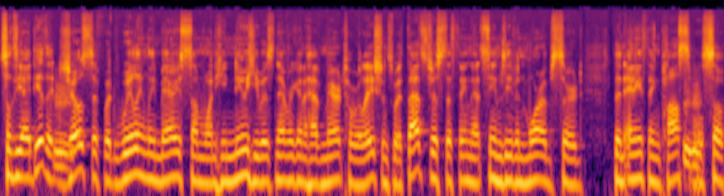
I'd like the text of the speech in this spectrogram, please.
So the idea that mm. Joseph would willingly marry someone he knew he was never going to have marital relations with, that's just a thing that seems even more absurd than anything possible. Mm-hmm. So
